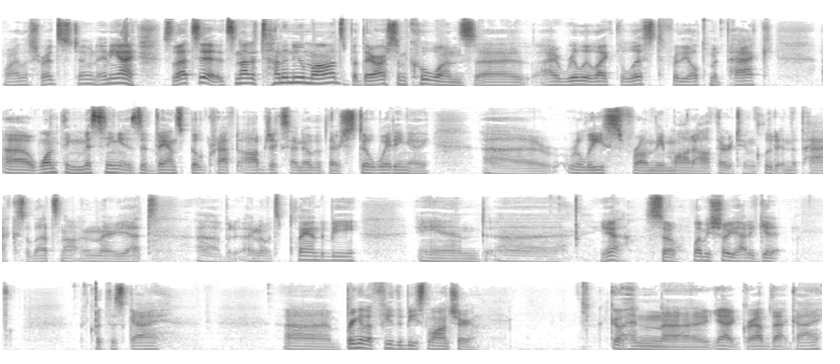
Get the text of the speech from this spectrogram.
Wireless Redstone, NEI. So that's it. It's not a ton of new mods, but there are some cool ones. Uh, I really like the list for the Ultimate Pack. Uh, one thing missing is Advanced Buildcraft Objects. I know that they're still waiting a uh, release from the mod author to include it in the pack, so that's not in there yet. Uh, but I know it's planned to be. And uh, yeah, so let me show you how to get it. Quit this guy. Uh, bring in the Feed the Beast launcher. Go ahead and uh, yeah, grab that guy,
